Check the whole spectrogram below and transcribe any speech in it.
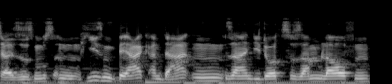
Also es muss ein Riesenberg an Daten sein, die dort zusammenlaufen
